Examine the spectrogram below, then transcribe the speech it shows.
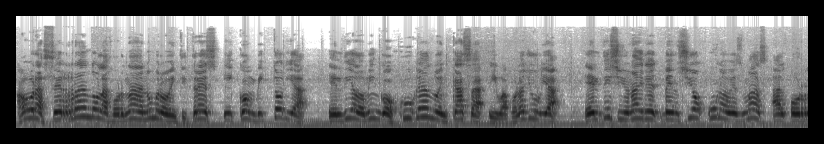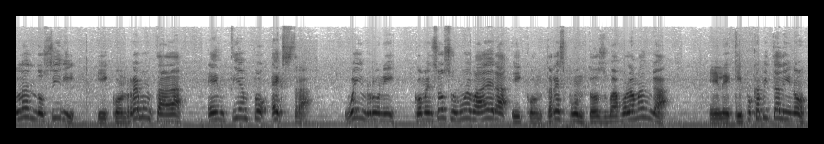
Ahora cerrando la jornada número 23 y con victoria el día domingo jugando en casa y bajo la lluvia, el DC United venció una vez más al Orlando City y con remontada en tiempo extra. Wayne Rooney comenzó su nueva era y con tres puntos bajo la manga. El equipo capitalino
